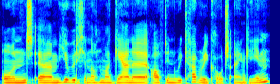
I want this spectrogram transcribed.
Und ähm, hier würde ich dann noch mal gerne auf den Recovery Coach eingehen.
